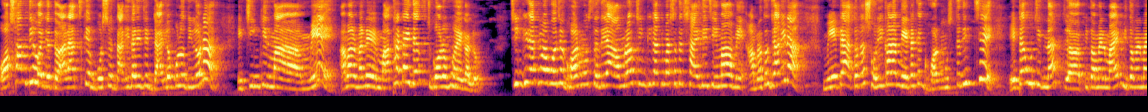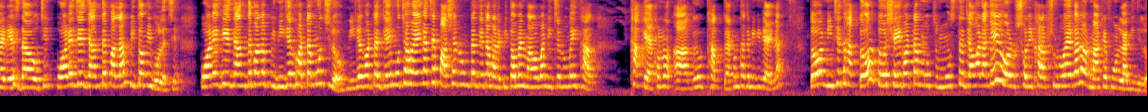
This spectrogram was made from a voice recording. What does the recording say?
অশান্তি হয়ে যেত। আর আজকে বসে দাঁড়িয়ে দাঁড়িয়ে যে ডায়লগগুলো দিল না, এই চিঙ্কির মেয়ে, আমার মানে মাথাটাই জাস্ট গরম হয়ে গেল। চিঙ্কি কাকিমা বলছে, ঘর মুছতে দিয়ে আমরাও চিঙ্কি কাকিমার সাথে সাই দিয়েছি। মে- আমরা তো জানি না, মেয়েটা এতটা শরীর খারাপ, মেয়েটাকে ঘর মুছতে দিচ্ছে? এটা উচিত না প্রীতমের মায়ের প্রীতমের মায়ের রেস্ট দেওয়া উচিত। পরে যে জানতে পারলাম, প্রীতমই বলেছে। পরে গিয়ে জানতে পারলাম নিজের ঘরটা মুছলো। নিজের ঘরটা যেই মোছা হয়ে গেছে, পাশের রুমটা যেটা মানে প্রীতমের মা বাবা নিচের রুমেই থাক। থাকে, এখনও আগেও থাকতো এখন থাকে নাকি যাই না। তো নিচে থাকতো, তো সেই ঘরটা মুছ- মুছতে যাওয়ার আগেই ওর শরীর খারাপ শুরু হয়ে গেল, ওর মাকে ফোন লাগিয়ে দিল।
